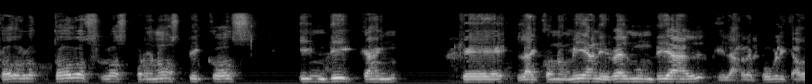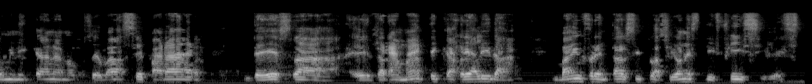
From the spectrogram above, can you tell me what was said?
todo todos los pronósticos indican que la economía a nivel mundial y la República Dominicana no se va a separar de esa eh, dramática realidad, va a enfrentar situaciones difíciles.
